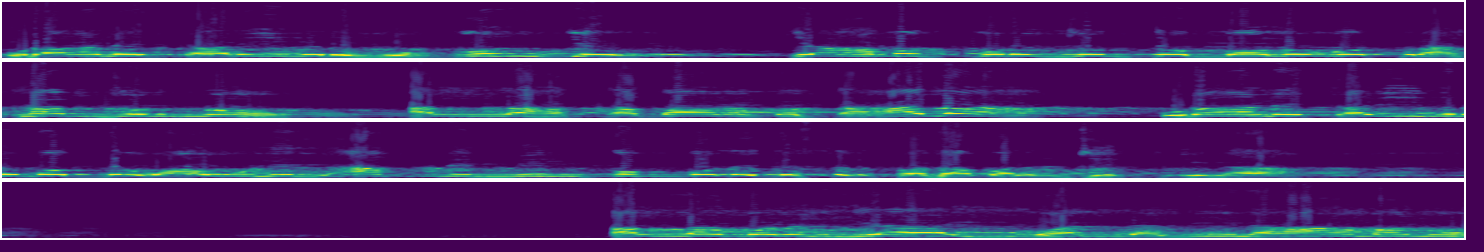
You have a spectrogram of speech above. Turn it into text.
কোরআনে কারিমের হুকুমকে কিয়ামত পর্যন্ত বলবৎ রাখার জন্য আল্লাহ কারিমের মধ্যে ওয়াউলিল আমরি মিনকুম বলে গেছেন, কথা বলেন ঠিক কিনা? আল্লাহ বলেন, ইয়া আইয়ুহাল্লাযীনা আমানু,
